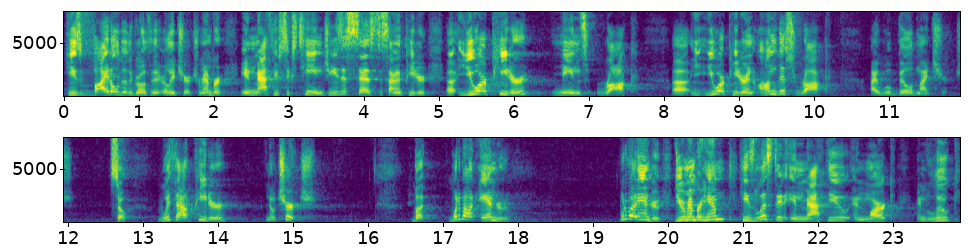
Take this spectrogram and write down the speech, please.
he's vital to the growth of the early church. Remember, in Matthew 16, Jesus says to Simon Peter, uh, You are Peter, means rock. Uh, you are Peter, and on this rock I will build my church. So, without Peter, no church. But what about Andrew? What about Andrew? Do you remember him? He's listed in Matthew and Mark and Luke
